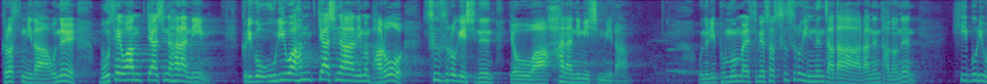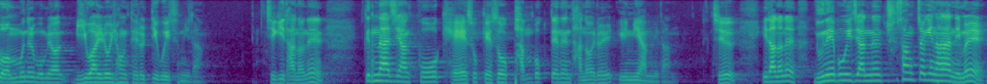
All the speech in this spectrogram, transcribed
그렇습니다. 오늘 모세와 함께 하시는 하나님 그리고 우리와 함께 하시는 하나님은 바로 스스로 계시는 여호와 하나님이십니다. 오늘 이 본문 말씀에서 스스로 있는 자다라는 단어는 히브리 원문을 보면 미완료 형태를 띠고 있습니다. 즉 이 단어는 끝나지 않고 계속 계속 반복되는 단어를 의미합니다. 즉, 이 단어는 눈에 보이지 않는 추상적인 하나님을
